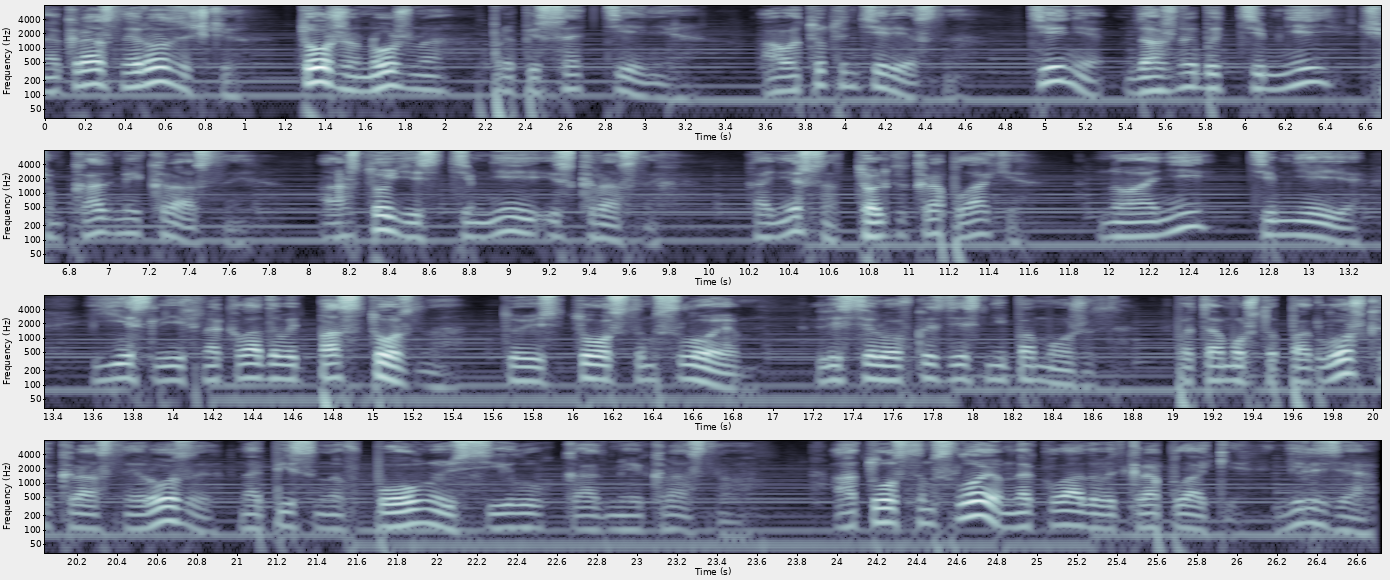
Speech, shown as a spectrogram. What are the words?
На красной розочке тоже нужно прописать тени. А вот тут интересно. Тени должны быть темней, чем кадмий красный. А что есть темнее из красных? Конечно, только краплаки. Но они темнее, если их накладывать пастозно, то есть толстым слоем. Лессировка здесь не поможет, потому что подложка красной розы написана в полную силу кадмия красного. А толстым слоем накладывать краплаки нельзя.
